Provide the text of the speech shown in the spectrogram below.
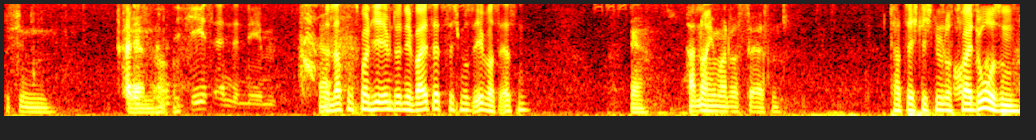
bisschen. Das kann Ja, jetzt ne. ein jähes Ende nehmen. Dann lass uns mal hier eben in den Wald setzen, ich muss eh was essen. Hat noch jemand was zu essen? Tatsächlich nur noch zwei? Dosen.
